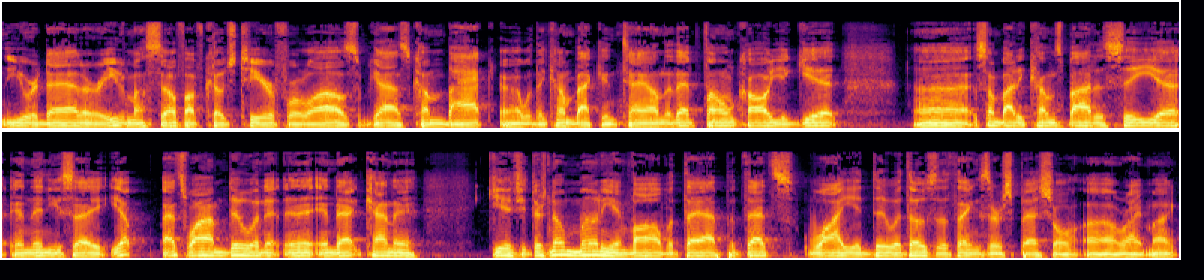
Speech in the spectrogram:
you or dad, or even myself, I've coached here for a while. Some guys come back, uh, when they come back in town, that, that phone call you get, uh, somebody comes by to see you and then you say, yep, that's why I'm doing it. And, and that kind of gives you, there's no money involved with that, but that's why you do it. Those are the things that are special, uh, right, Mike?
